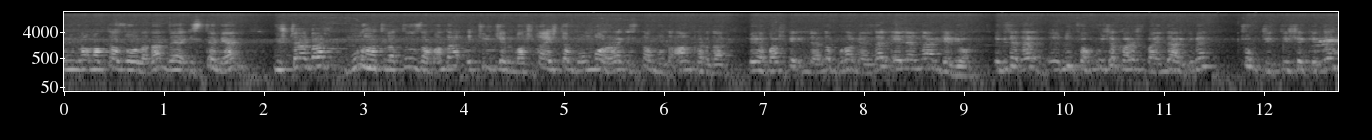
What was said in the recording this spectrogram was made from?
uygulamakta zorlanan veya istemeyen güçler var. Bunu hatırlattığınız zaman da e, Türkiye'nin başına işte bomba olarak İstanbul'da, Ankara'da veya başka illerde buna benzer eylemler geliyor. E, bize de e, lütfen bu işe karışmayın der gibi çok ciddi şekilde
